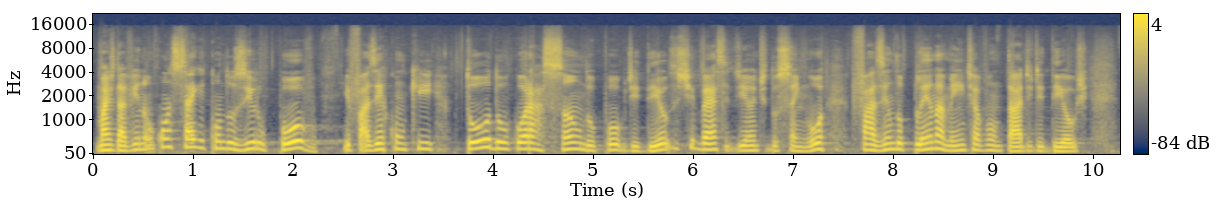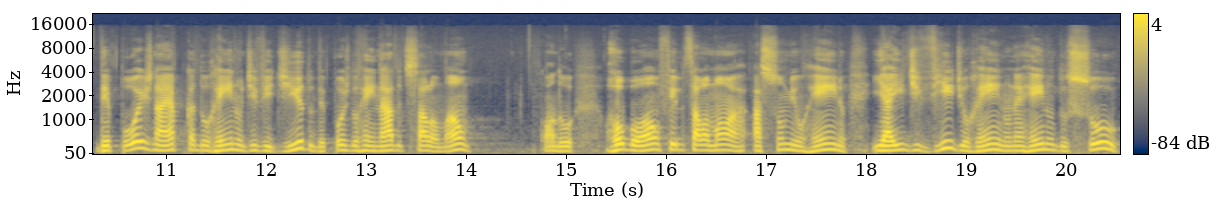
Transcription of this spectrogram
mas Davi não consegue conduzir o povo e fazer com que todo o coração do povo de Deus estivesse diante do Senhor, fazendo plenamente a vontade de Deus. Depois, na época do reino dividido, depois do reinado de Salomão, quando Roboão, filho de Salomão, assume o reino e aí divide o reino, né? reino do sul,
